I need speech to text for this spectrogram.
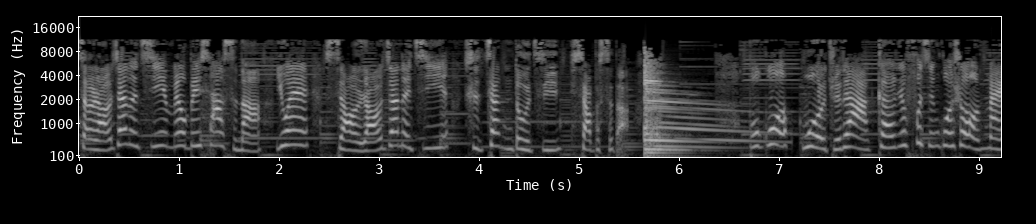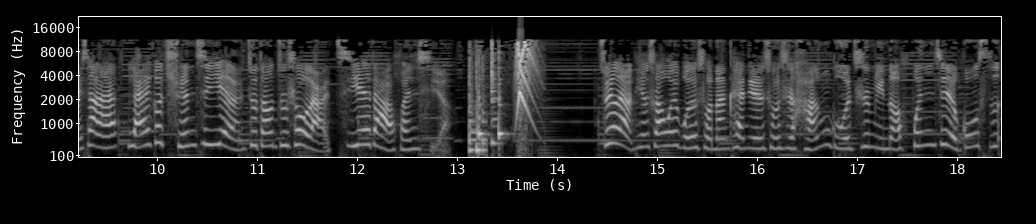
小饶家的鸡没有被吓死呢？因为小饶家的鸡是战斗机，吓不死的。不过我觉得啊，赶着父亲过寿买下来来个全鸡宴就当祝寿了，皆大欢喜。这两天刷微博的时候呢，看见说是韩国知名的婚介公司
